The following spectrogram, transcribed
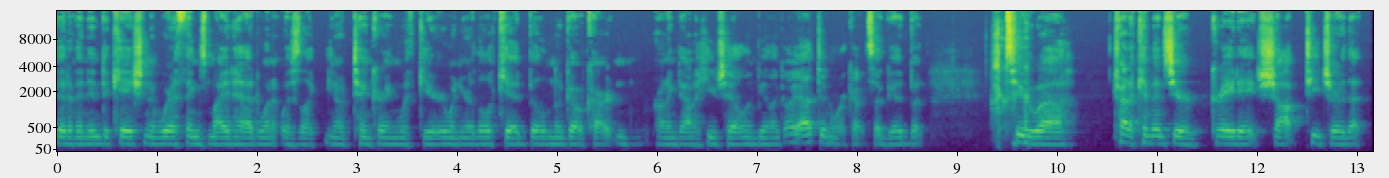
bit of an indication of where things might head when it was like you know tinkering with gear when you're a little kid building a go kart and running down a huge hill and being like, oh yeah, it didn't work out so good, but to uh, try to convince your grade eight shop teacher that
